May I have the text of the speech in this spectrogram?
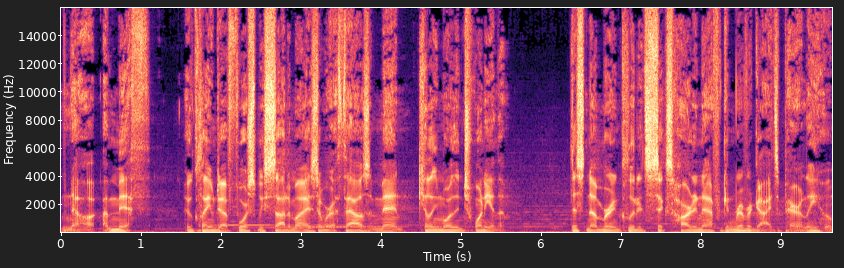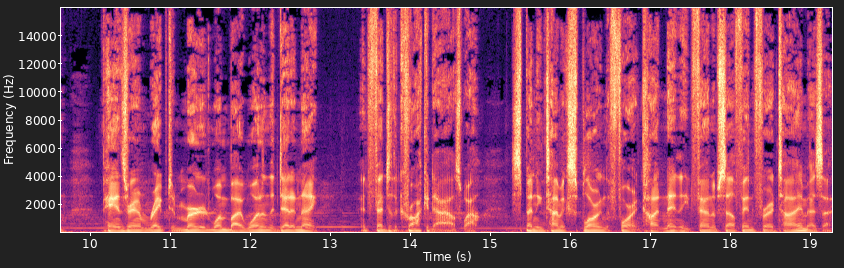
no, a myth, who claimed to have forcibly sodomized over a thousand men, killing more than 20 of them this number included six hardened African river guides, apparently, whom Panzram raped and murdered one by one in the dead of night, and fed to the crocodiles while spending time exploring the foreign continent he'd found himself in for a time as a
